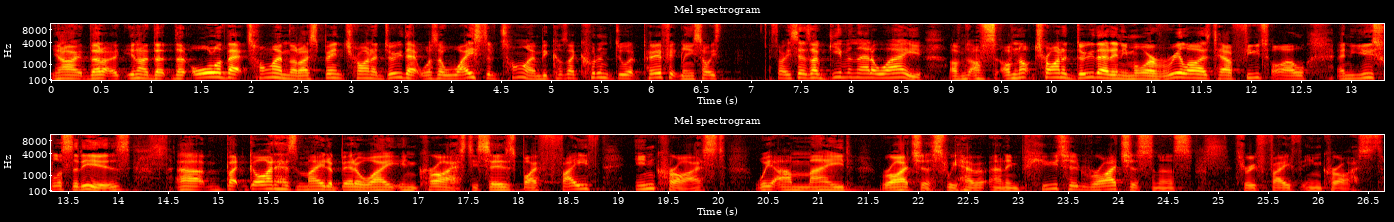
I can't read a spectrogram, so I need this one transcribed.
You know, that, you know that, that all of that time that I spent trying to do that was a waste of time because I couldn't do it perfectly. So he, so he says, I've given that away. I'm, I'm not trying to do that anymore. I've realized how futile and useless it is. Uh, but God has made a better way in Christ. He says, by faith in Christ, we are made righteous. We have an imputed righteousness through faith in Christ.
